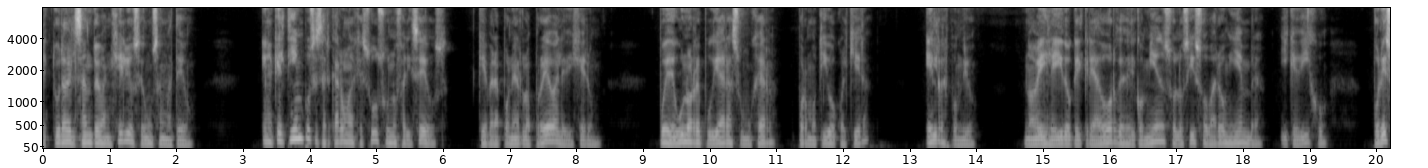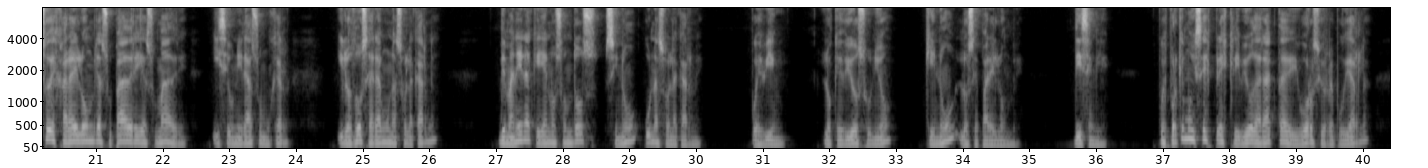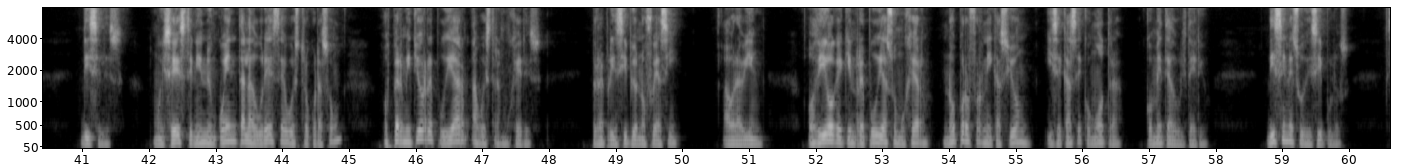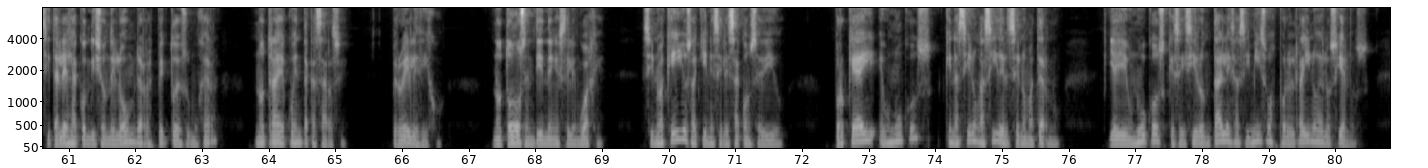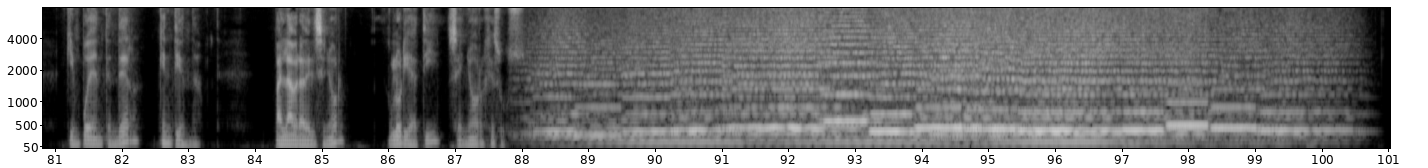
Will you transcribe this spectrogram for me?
Lectura del Santo Evangelio según San Mateo. En aquel tiempo se acercaron a Jesús unos fariseos, que para ponerlo a prueba le dijeron, ¿Puede uno repudiar a su mujer por motivo cualquiera? Él respondió, ¿no habéis leído que el Creador desde el comienzo los hizo varón y hembra, y que dijo, Por eso dejará el hombre a su padre y a su madre, y se unirá a su mujer, y los dos se harán una sola carne? De manera que ya no son dos, sino una sola carne. Pues bien, lo que Dios unió, que no lo separe el hombre. Dícenle, pues ¿por qué Moisés prescribió dar acta de divorcio y repudiarla? Díceles, Moisés, teniendo en cuenta la dureza de vuestro corazón, os permitió repudiar a vuestras mujeres. Pero al principio no fue así. Ahora bien, os digo que quien repudia a su mujer, no por fornicación, y se case con otra, comete adulterio. Dícenle sus discípulos, si tal es la condición del hombre respecto de su mujer, no trae cuenta casarse. Pero él les dijo, no todos entienden este lenguaje, sino aquellos a quienes se les ha concedido, porque hay eunucos que nacieron así del seno materno, y hay eunucos que se hicieron tales a sí mismos por el reino de los cielos. Quien puede entender, que entienda. Palabra del Señor Gloria a ti, Señor Jesús.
